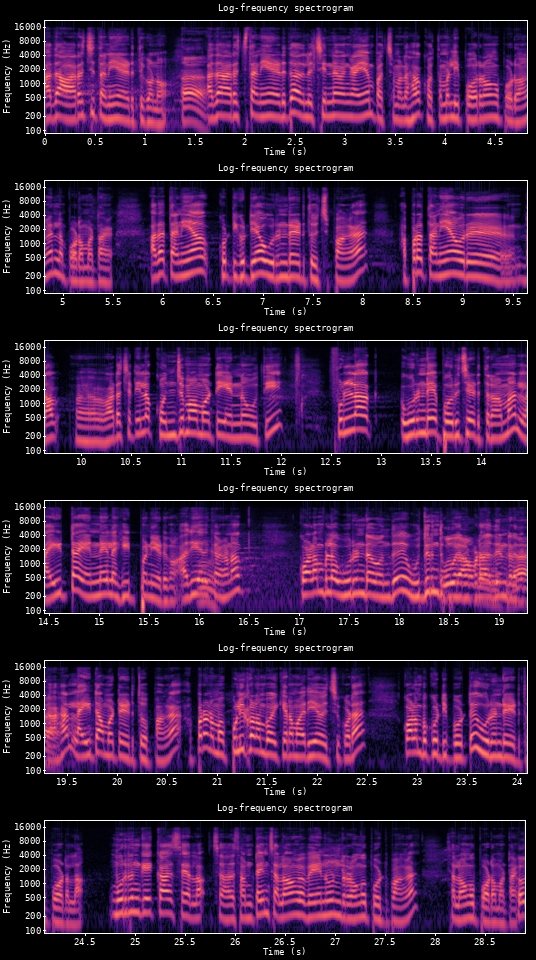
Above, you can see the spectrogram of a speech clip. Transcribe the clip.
அதை அரைச்சி தனியாக எடுத்துக்கணும். அதை அரைச்சி தனியாக எடுத்து அதில் சின்ன வெங்காயம் பச்சை மிளகாய் கொத்தமல்லி போடுறவங்க போடுவாங்க இல்லை போட மாட்டாங்க. அதை தனியாக குட்டி குட்டியாக உருண்டை எடுத்து வச்சுப்பாங்க. அப்புறம் தனியாக ஒரு டப் வடச்சட்டியில் கொஞ்சமாக மட்டும் எண்ணெய் ஊற்றி ஃபுல்லாக உருண்டையை பொரிச்சு எடுத்துடாம லைட்டாக எண்ணெயில் ஹீட் பண்ணி எடுக்கணும். அது எதுக்காகனா குழம்புல உருண்டை வந்து உதிர்ந்து போயிடக்கூடாதுன்றதுக்காக லைட்டாக மட்டும் எடுத்து வைப்பாங்க. அப்புறம் நம்ம புளிக்குழம்பு வைக்கிற மாதிரியே வச்சு கூட குழம்பு கூட்டி போட்டு உருண்டை எடுத்து போடலாம். முருங்கைக்காய் சில சம்டைம்ஸ் சிலவங்க வேணுன்றவங்க போட்டுப்பாங்க. சிலவங்க போட மாட்டாங்க.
